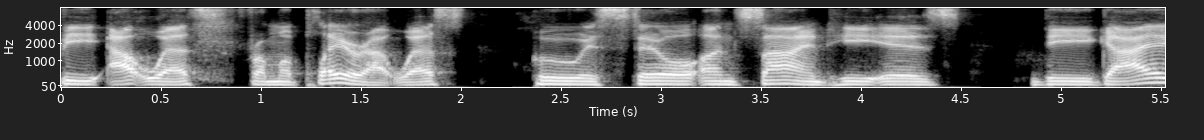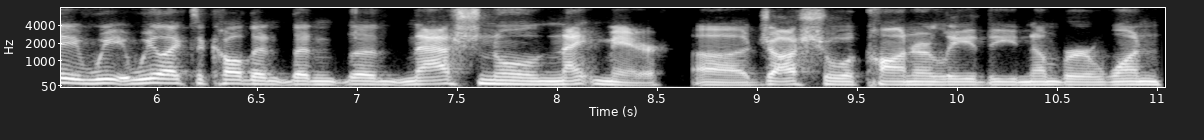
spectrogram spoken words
be out west from a player out west who is still unsigned. He is the guy we, we like to call the, the, the national nightmare. Uh joshua conerly the number one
